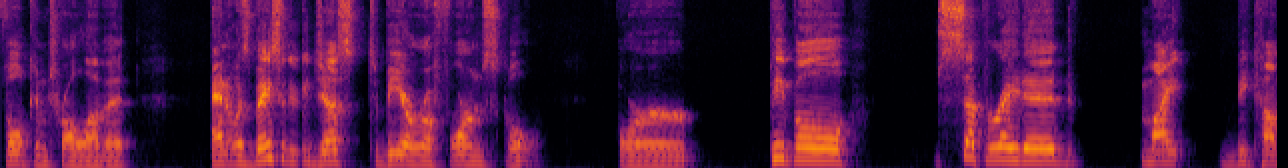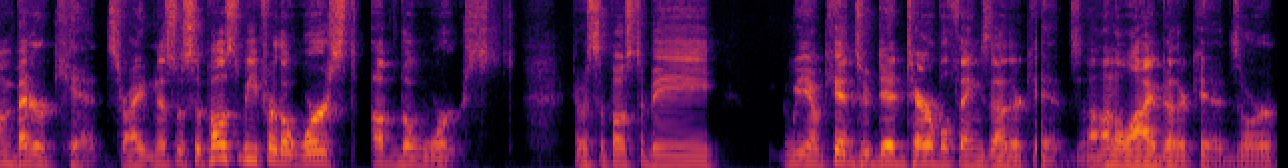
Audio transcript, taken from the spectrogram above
full control of it. And it was basically just to be a reform school or people separated might become better kids, right? And this was supposed to be for the worst of the worst. It was supposed to be, you know, kids who did terrible things to other kids, unalived other kids, or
